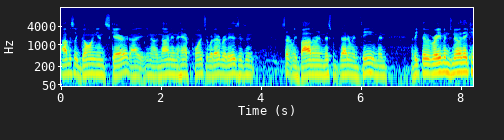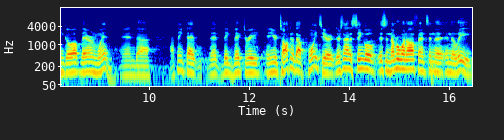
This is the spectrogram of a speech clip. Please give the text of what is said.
obviously going in scared. I, you know, nine and a half points or whatever it is isn't certainly bothering this veteran team, and I think the Ravens know they can go up there and win, and. Uh, I think that that big victory, and you're talking about points here. There's not a single. This is number one offense in the in the league,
